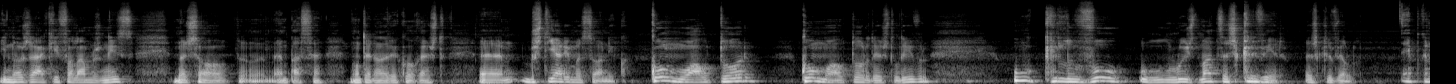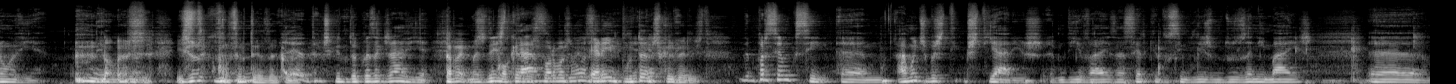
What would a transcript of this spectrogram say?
e nós já aqui falámos nisso, mas só em passa, não tem nada a ver com o resto. Uh, bestiário maçónico. Como autor, como autor deste livro, o que levou o Luís de Matos a escrever, a escrevê-lo? É porque não havia. Não, isto, com certeza. Claro. Eu tenho escrito muita coisa que já havia. Tá bem, mas de qualquer caso, das formas era importante escrever isto. Pareceu-me que sim. Um, há muitos bestiários medievais acerca do simbolismo dos animais. Uh,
